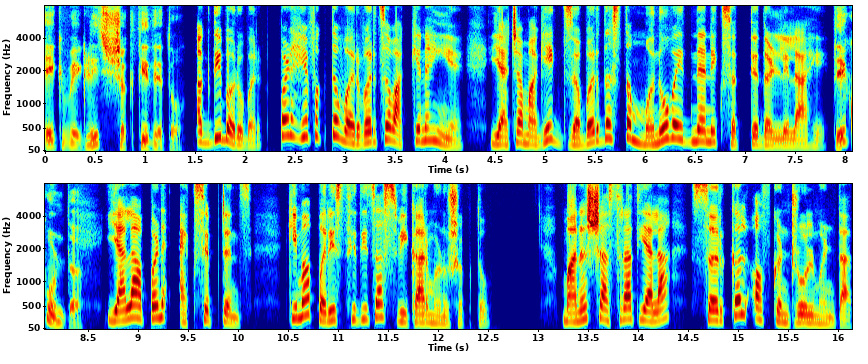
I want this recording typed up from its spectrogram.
एक वेगळीच शक्ती देतो. अगदी बरोबर. पण हे फक्त वरवरचं वाक्य नाहीये. याच्या मागे एक जबरदस्त मनोवैज्ञानिक सत्य दडलेलं आहे. ते कोणतं? याला आपण ॲक्सेप्टन्स किंवा परिस्थितीचा स्वीकार म्हणू शकतो. मानसशास्त्रात याला सर्कल ऑफ कंट्रोल म्हणतात.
